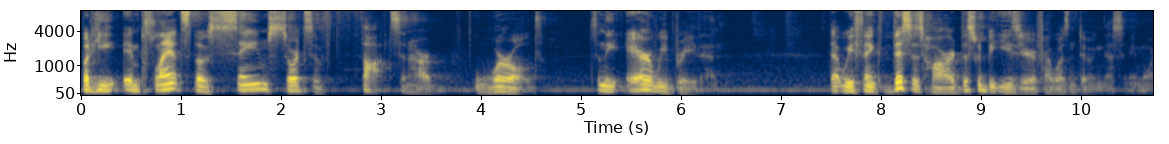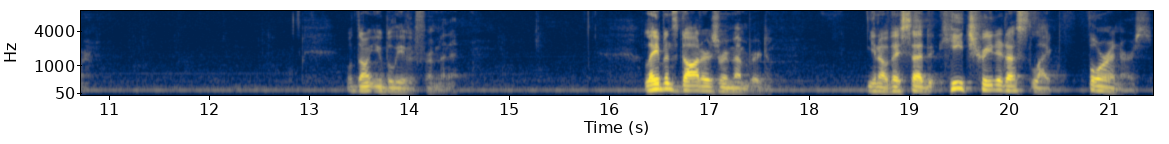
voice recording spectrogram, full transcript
But he implants those same sorts of thoughts in our world. It's in the air we breathe in that we think this is hard, this would be easier if I wasn't doing this anymore. Well, don't you believe it for a minute. Laban's daughters remembered. you know, they said, He treated us like foreigners.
